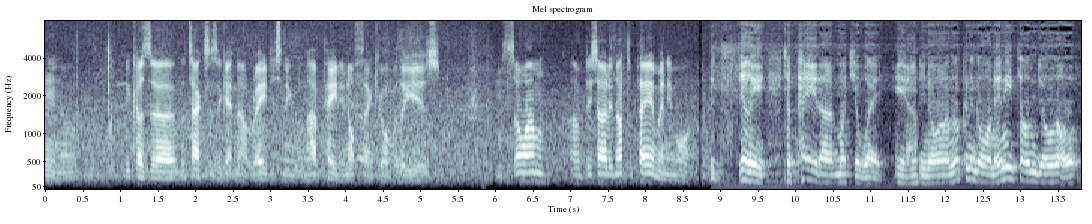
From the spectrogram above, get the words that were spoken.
You know, because uh, the taxes are getting outrageous in England. I've paid enough, thank you, over the years. So I'm I've decided not to pay them anymore. It's silly to pay that much away. Yeah. You know, and I'm not going to go on any Tom Jones, oh,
